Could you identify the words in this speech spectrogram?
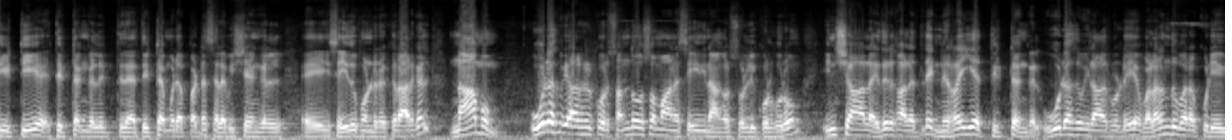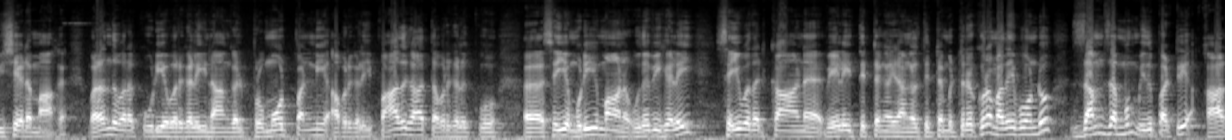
தீட்டிய திட்டங்களில் திட்டமிடப்பட்ட சில விஷயங்கள் செய்து கொண்டிருக்கிறார்கள். நாமும் ஊடகவியலாளர்களுக்கு ஒரு சந்தோஷமான செய்தி நாங்கள் சொல்லிக் கொள்கிறோம் இன்ஷா அல்லாஹ் எதிர்காலத்தில் நிறைய திட்டங்கள் ஊடகவியலாளர்களுடைய வளர்ந்து வரக்கூடிய விசேடமாக வளர்ந்து வரக்கூடியவர்களை நாங்கள் ப்ரொமோட் பண்ணி அவர்களை பாதுகாத்து அவர்களுக்கு செய்ய முடியுமான உதவிகளை செய்வதற்கான வேலை திட்டங்களை நாங்கள் திட்டமிட்டிருக்கிறோம். அதே போன்று ஜம்சம்மும் இது பற்றி ஆ-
